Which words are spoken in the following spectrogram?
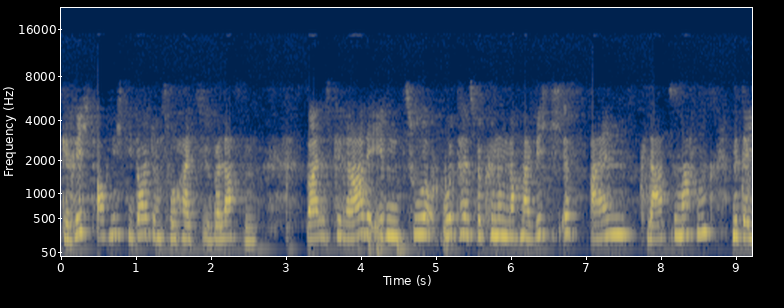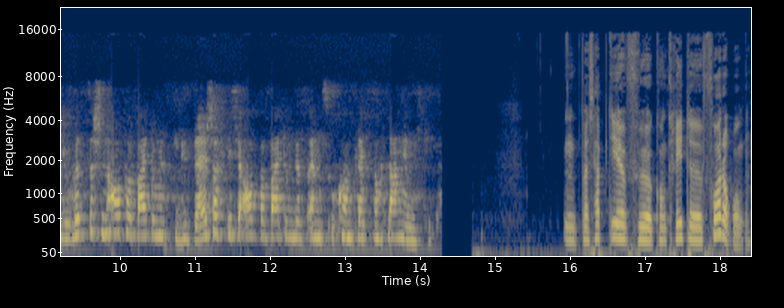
Gericht auch nicht die Deutungshoheit zu überlassen weil es gerade eben zur Urteilsverkündung nochmal wichtig ist, allen klarzumachen, mit der juristischen Aufarbeitung ist die gesellschaftliche Aufarbeitung des NSU-Komplex noch lange nicht getan. Und was habt ihr für konkrete Forderungen?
